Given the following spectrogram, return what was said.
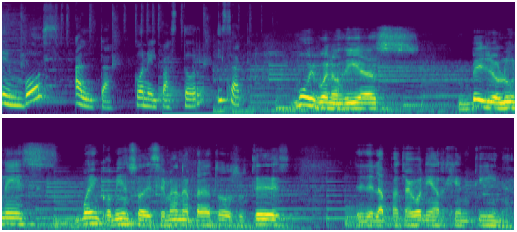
en voz alta con el pastor Isaac. Muy buenos días, bello lunes, buen comienzo de semana para todos ustedes desde la Patagonia Argentina.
